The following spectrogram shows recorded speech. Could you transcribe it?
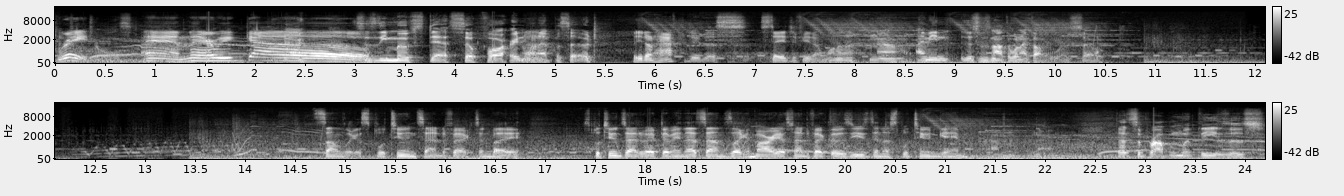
Great. Controls. And there we go. This is the most deaths so far in one episode. you don't have to do this stage if you don't want to. No, I mean this was not the one I thought it was. So Sounds like a Splatoon sound effect, and by Splatoon sound effect, I mean that sounds like a Mario sound effect that was used in a Splatoon game. um, no. That's the problem with these is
